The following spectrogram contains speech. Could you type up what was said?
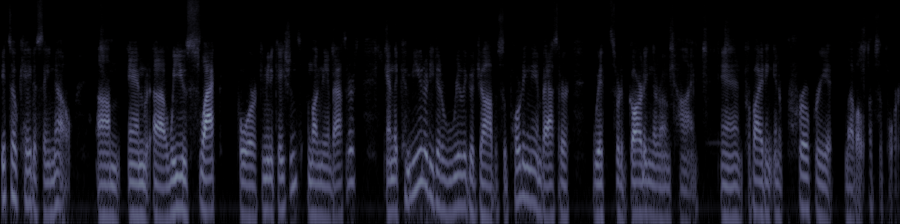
it's okay to say no. Um, and uh, we use Slack for communications among the ambassadors. And the community did a really good job of supporting the ambassador with sort of guarding their own time and providing an appropriate level of support.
